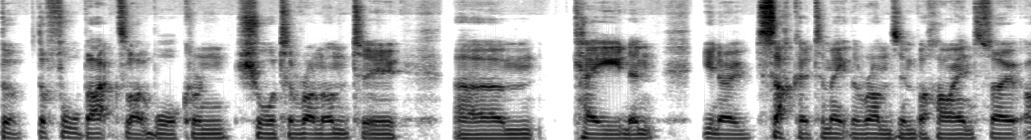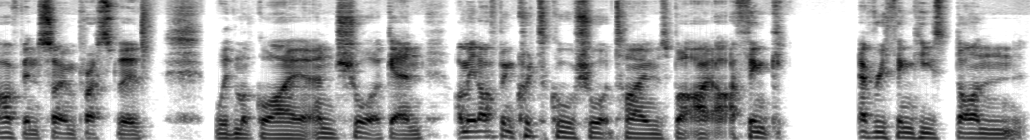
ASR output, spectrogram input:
the the fullbacks like Walker and Shaw to run onto. Um, Kane and you know Saka to make the runs in behind. So I've been so impressed with with Maguire and Shaw again. I mean, I've been critical Short times, but I, I think everything he's done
